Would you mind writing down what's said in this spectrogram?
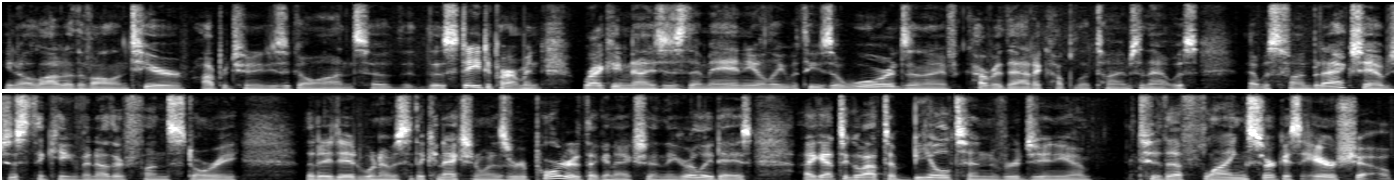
you know a lot of the volunteer opportunities that go on. So the, the state department recognizes them annually with these awards and I've covered that a couple of times and that was that was fun. But actually I was just thinking of another fun story that I did when I was at the connection. When I was a reporter at the connection in the early days I got to go out to Bealton Virginia to the Flying Circus Air Show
